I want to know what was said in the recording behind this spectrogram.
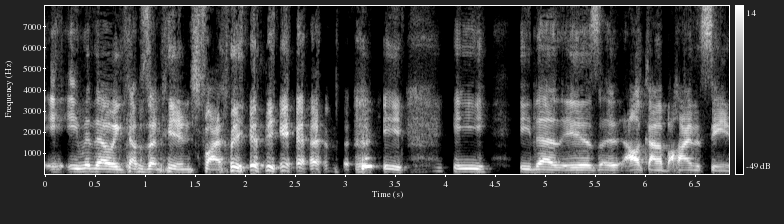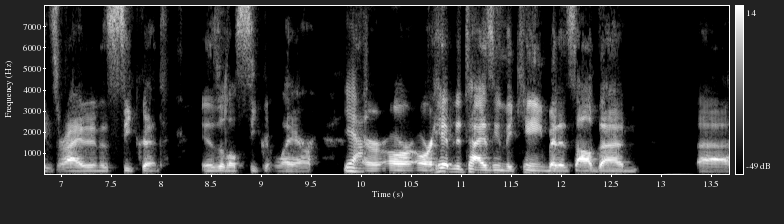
even though he comes unhinged finally at the end, he he he does is uh, all kind of behind the scenes, right, in his secret, in his little secret lair, Yeah. or or, or hypnotizing the king, but it's all done. Uh,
